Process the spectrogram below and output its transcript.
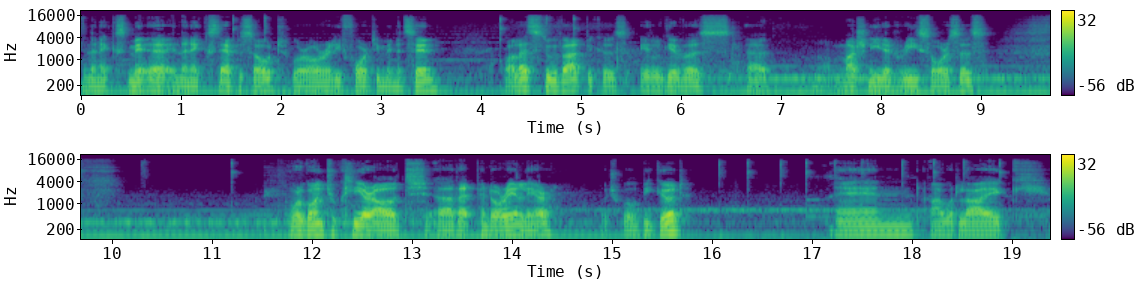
in the next uh, in the next episode. We're already 40 minutes in. Well, let's do that because it'll give us uh, much needed resources. We're going to clear out uh, that Pandoran layer, which will be good. And I would like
